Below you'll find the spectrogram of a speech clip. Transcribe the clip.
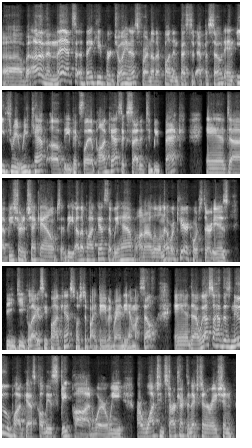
Uh, but other than that, thank you for joining us for another fun and festive episode and E3 recap of the Pixelated podcast. Excited to be back. And uh, be sure to check out the other podcasts that we have on our little network here. Of course, there is the Geek Legacy podcast hosted by David, Randy, and myself. And uh, we also have this new podcast called the Escape Pod, where we are watching Star Trek The Next Generation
